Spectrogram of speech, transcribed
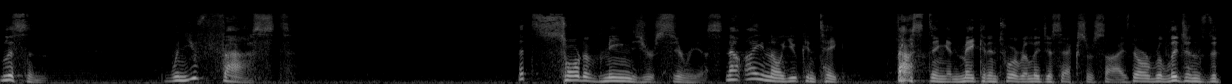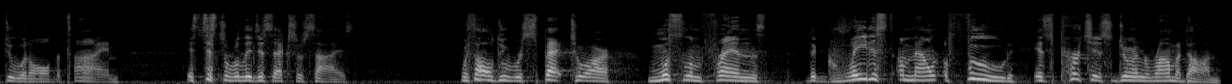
listen, when you fast, that sort of means you're serious. Now, I know you can take fasting and make it into a religious exercise. There are religions that do it all the time. It's just a religious exercise. With all due respect to our Muslim friends, the greatest amount of food is purchased during Ramadan.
